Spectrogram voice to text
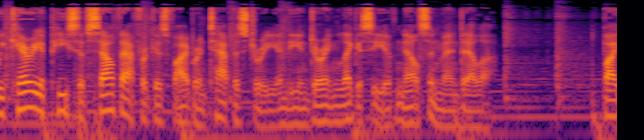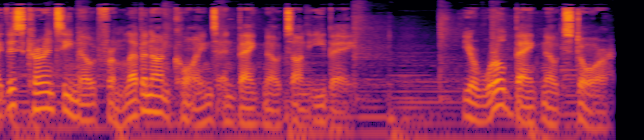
we carry a piece of South Africa's vibrant tapestry and the enduring legacy of Nelson Mandela. Buy this currency note from Lebanon Coins and Banknotes on eBay. Your World Banknote Store.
